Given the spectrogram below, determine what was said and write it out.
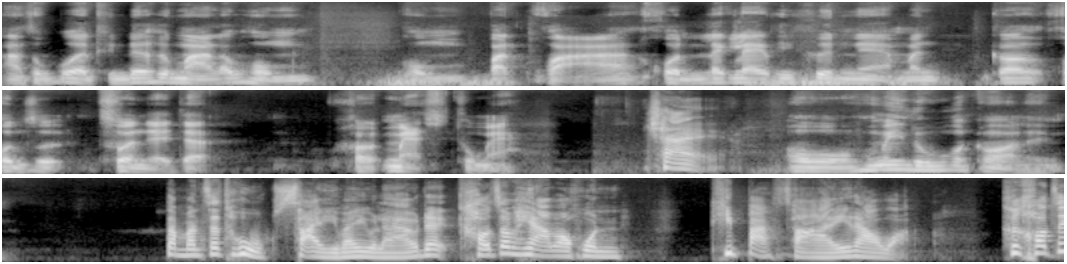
อ่าสมมติเปิด tinder ขึ้นมาแล้วผม ผมปัดขวาคนแรก ๆที่ขึ้นเนี่ย มันก็คนส่วนส่วนใหญ่จะเขาแมทช์ถูกไหมใช่ โอ้ไม่รู้มาก่อนเลย แต่มันจะถูกใส่มาอยู่แล้วเนี่ยเขาจะพยายามเอาคนที่ปัดซ้ายเราอะ คือเขาจะ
